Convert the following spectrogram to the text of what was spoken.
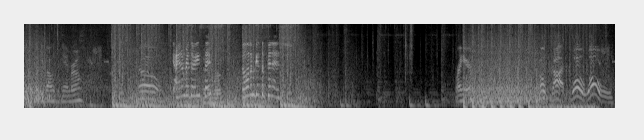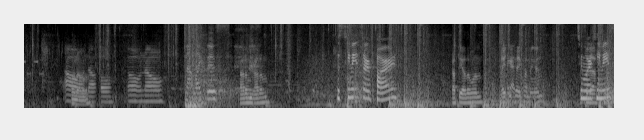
with the boogie bombs again, bro. No. Guy number 36. Don't let him get the finish. Right here. Oh god. Whoa, whoa. Oh, Oh, no. no. Oh no. Not like this. Got him, got him. His teammates are far. Got the other one. got 80k it. coming in. Two more teammates.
